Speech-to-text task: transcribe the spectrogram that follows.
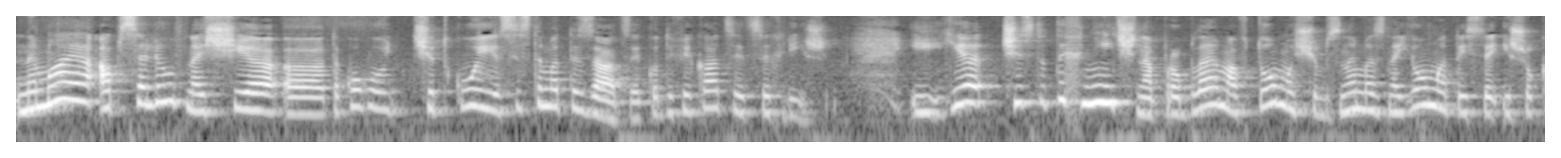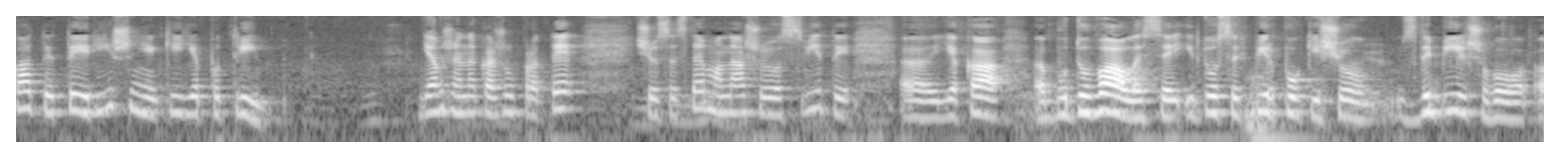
немає абсолютно ще е, такого чіткої систематизації, кодифікації цих рішень. І є чисто технічна проблема в тому, щоб з ними знайомитися і шукати те рішення, яке є потрібне. Я вже не кажу про те, що система нашої освіти, е, яка будувалася і до сих пір поки що здебільшого е,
